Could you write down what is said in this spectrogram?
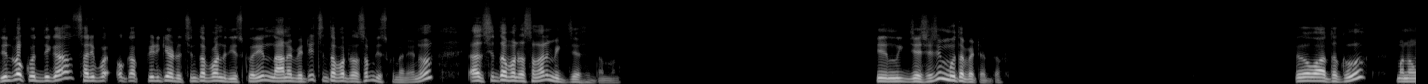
దీంట్లో కొద్దిగా సరిప ఒక పిడికేడు చింతపండు తీసుకొని నానబెట్టి చింతపండు రసం తీసుకున్నాను నేను. చింతపండు రసం కానీ మిక్స్ చేసేద్దాం మనం. ఇది మిక్స్ చేసేసి మూత పెట్టేద్దాం. తరువాతకు మనం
